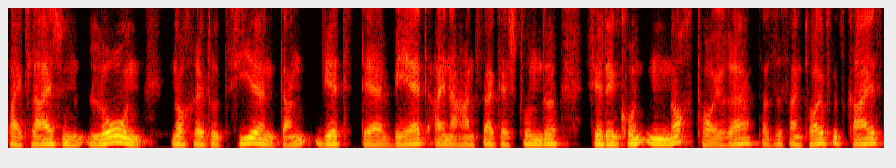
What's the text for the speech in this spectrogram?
bei gleichem Lohn noch reduzieren, dann wird der Wert einer Handwerkerstunde für den Kunden noch teurer. Das ist ein Teufelskreis,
